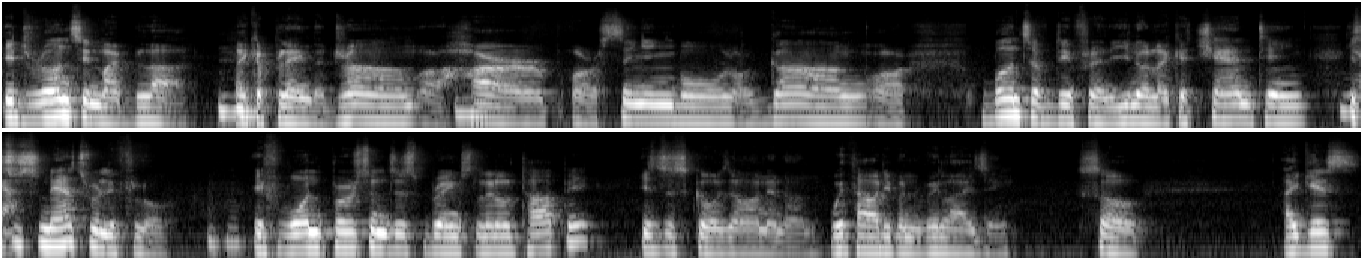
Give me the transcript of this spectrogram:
it runs in my blood like a playing the drum or harp or singing bowl or gong or bunch of different you know like a chanting it's Yeah. just naturally flow mm-hmm. if one person just brings little topic it just goes on and on without even realizing So I guess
